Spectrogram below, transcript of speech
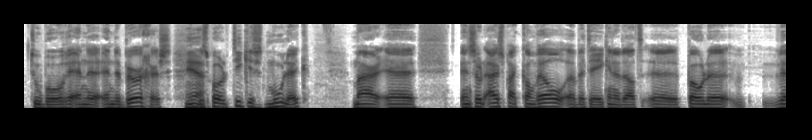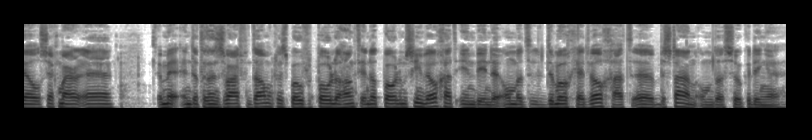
toebehoren en de, en de burgers. Dus politiek is het moeilijk. Maar uh, en zo'n uitspraak kan wel betekenen dat Polen wel, zeg maar... en dat er een zwaard van Damocles boven Polen hangt... en dat Polen misschien wel gaat inbinden... omdat de mogelijkheid wel gaat bestaan om dat, zulke dingen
